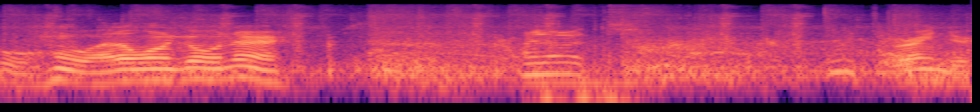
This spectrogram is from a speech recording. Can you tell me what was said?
Oh, oh, I don't want to go in there. Why not? Grinder.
